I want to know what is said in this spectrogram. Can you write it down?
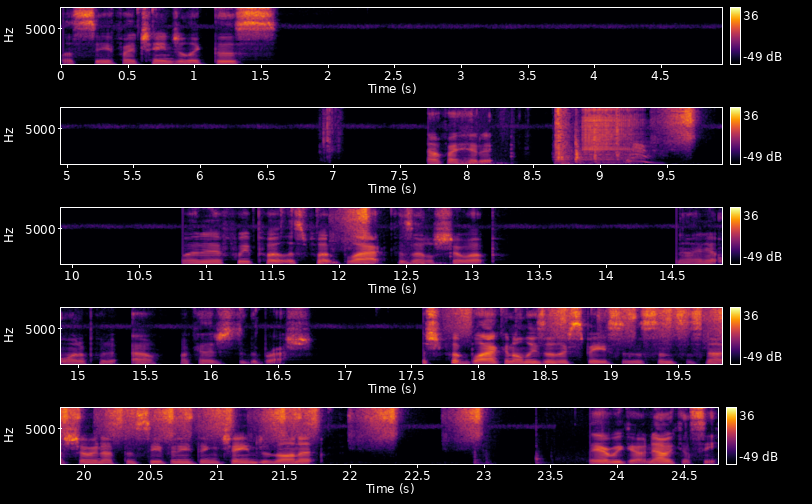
Let's see, if I change it like this. Now if I hit it. What if we put, let's put black, because that'll show up. No, I didn't want to put it, oh, okay, I just did the brush. Let's just put black in all these other spaces, since it's not showing up, and see if anything changes on it. There we go, now we can see.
